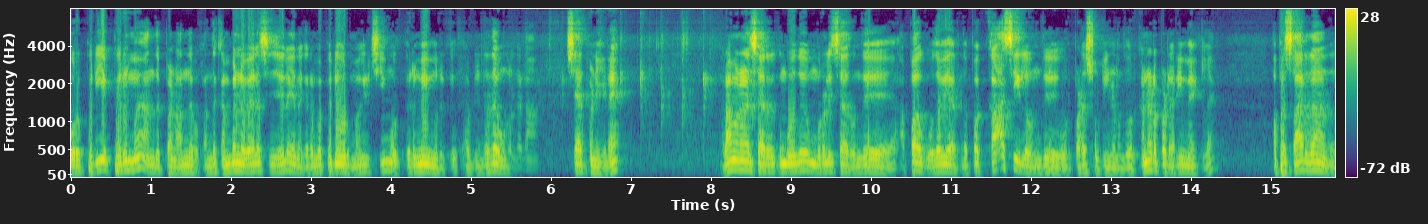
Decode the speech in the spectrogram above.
ஒரு பெரிய பெருமை அந்த ப- அந்த அந்த கம்பெனியில் வேலை செஞ்சதில் எனக்கு ரொம்ப பெரிய ஒரு மகிழ்ச்சியும் ஒரு பெருமையும் இருக்குது அப்படின்றத உங்கள்ட்ட நான் ஷேர் பண்ணிக்கிறேன். ராமநாதன் சார் இருக்கும்போது முரளி சார் வந்து அப்பாவுக்கு உதவியாக இருந்தப்போ காசியில் வந்து ஒரு படம் ஷூட்டிங் நடந்தது ஒரு கன்னட பட ரீமேக்கில் அப்போ சார் தான் அது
